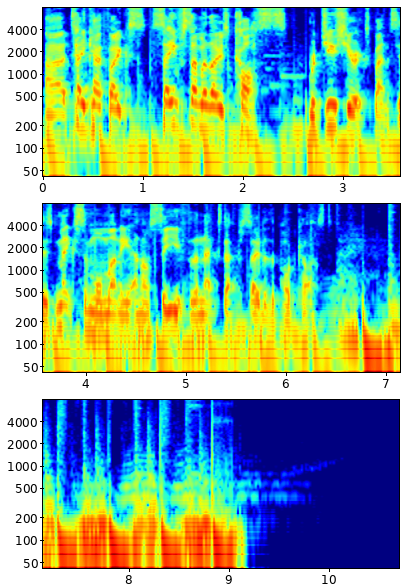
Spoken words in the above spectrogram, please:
Uh, take care, folks. Save some of those costs, reduce your expenses, make some more money, and I'll see you for the next episode of the podcast.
